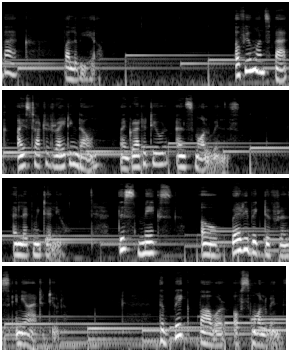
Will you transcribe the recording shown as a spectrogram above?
back. Pallavi here. A few months back, I started writing down my gratitude and small wins. And let me tell you, this makes a very big difference in your attitude. The big power of small wins,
